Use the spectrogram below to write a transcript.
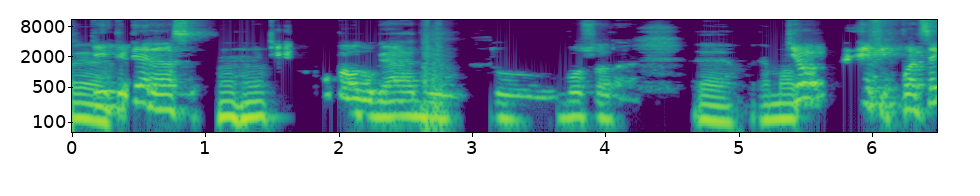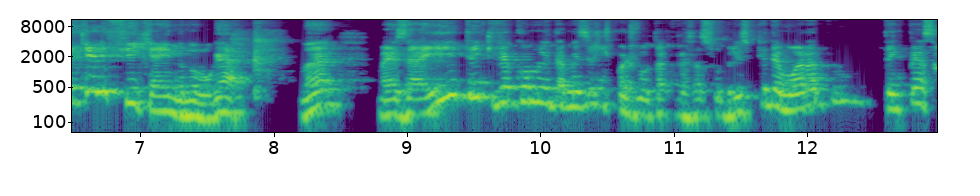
É. Quem tem liderança, uhum. quem ocupar o lugar do, do Bolsonaro. É, é uma... eu, enfim, pode ser que ele fique ainda no lugar, né? Mas aí tem que ver como lidar. Mas a gente pode voltar a conversar sobre isso, porque demora. Tem que pensar.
